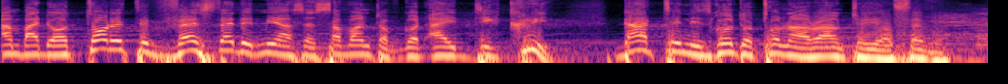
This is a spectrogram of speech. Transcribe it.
And by the authority vested in me as a servant of God, I decree that thing is going to turn around to your favor.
